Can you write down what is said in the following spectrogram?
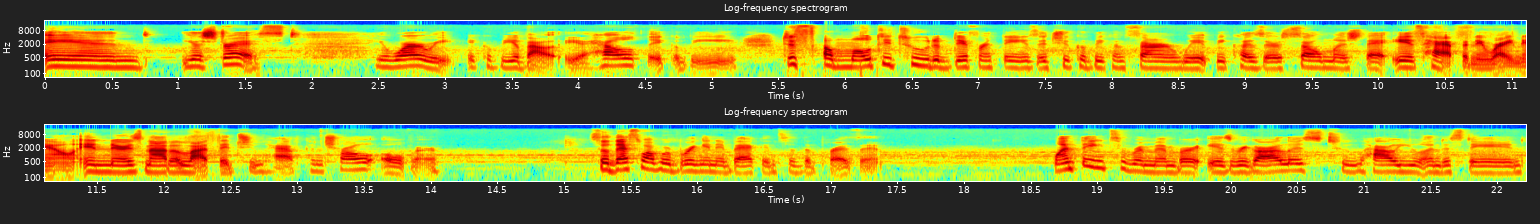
and you're stressed you're worried. It could be about your health. It could be just a multitude of different things that you could be concerned with because there's so much that is happening right now and there's not a lot that you have control over. So that's why we're bringing it back into the present. One thing to remember is regardless to how you understand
